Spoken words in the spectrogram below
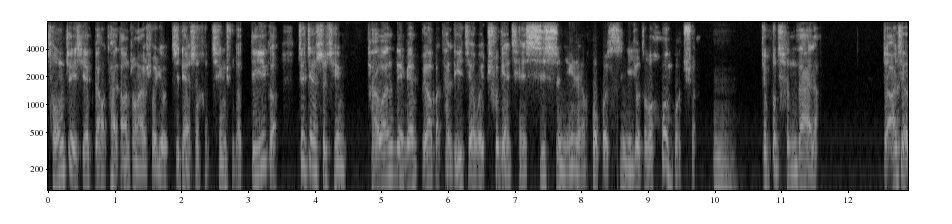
从这些表态当中来说，有几点是很清楚的。第一个，这件事情台湾那边不要把它理解为出点钱息事宁人，和和稀泥就这么混过去了，嗯，就不存在的。这而且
